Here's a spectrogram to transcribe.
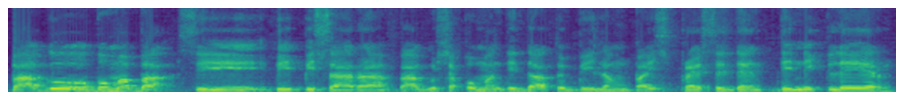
bago bumaba si BP Sara, bago siya kumandidato bilang Vice President, dineclare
